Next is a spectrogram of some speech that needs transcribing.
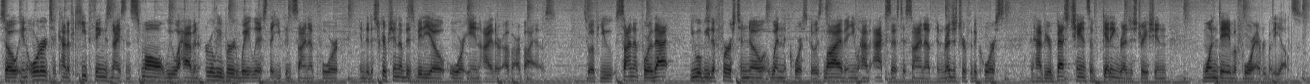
So in order to kind of keep things nice and small, we will have an early bird waitlist that you can sign up for in the description of this video or in either of our bios. So if you sign up for that, you will be the first to know when the course goes live and you'll have access to sign up and register for the course and have your best chance of getting registration one day before everybody else.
